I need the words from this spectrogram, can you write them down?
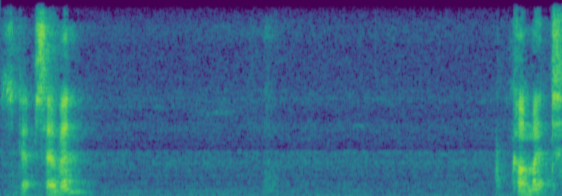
Step 7 commit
